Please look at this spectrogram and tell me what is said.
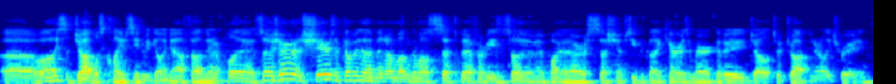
Uh, well, at least the jobless claims seem to be going down. Found the unemployment. So shares, shares of companies that have been among the most set to benefit from easy so unemployment in our recession of secret glide carriers America to to dropped in early trading.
